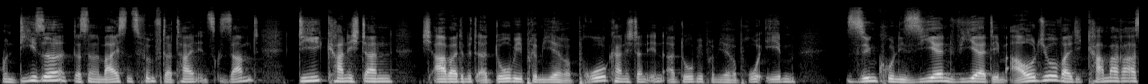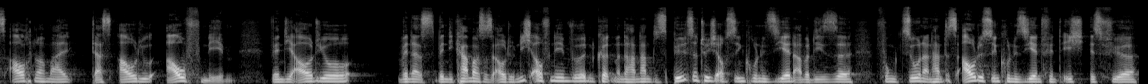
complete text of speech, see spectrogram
Und diese, das sind dann meistens fünf Dateien insgesamt, die kann ich dann, ich arbeite mit Adobe Premiere Pro, kann ich dann in Adobe Premiere Pro eben synchronisieren via dem Audio, weil die Kameras auch nochmal das Audio aufnehmen. Wenn die Audio, wenn das, wenn die Kameras das Audio nicht aufnehmen würden, könnte man anhand des Bilds natürlich auch synchronisieren, aber diese Funktion anhand des Audios synchronisieren, finde ich, ist für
